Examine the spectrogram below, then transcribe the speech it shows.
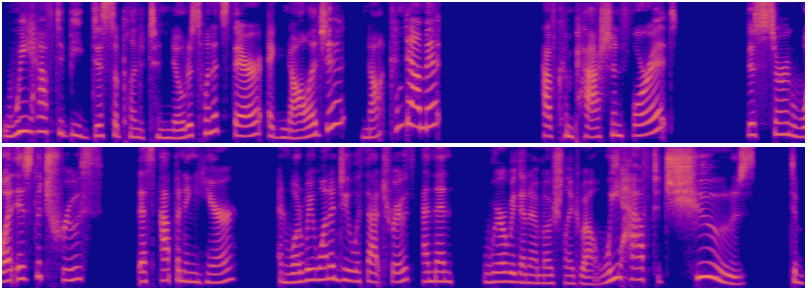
We have to be disciplined to notice when it's there, acknowledge it, not condemn it, have compassion for it, discern what is the truth that's happening here and what do we want to do with that truth and then where are we going to emotionally dwell we have to choose to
